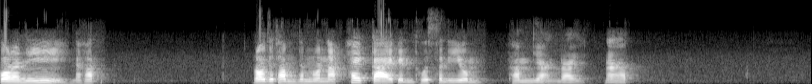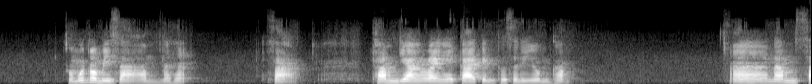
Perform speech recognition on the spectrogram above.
กรณีนะครับ เราจะทำจำนวนนับให้กลายเป็นทศนิยมทำอย่างไรนะครับ สมมุติเรามีสามนะฮะสาม ทำอย่างไรให้กลายเป็นทศนิยมครับอ่านำส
